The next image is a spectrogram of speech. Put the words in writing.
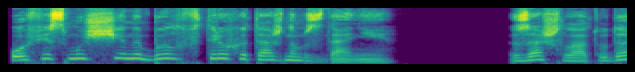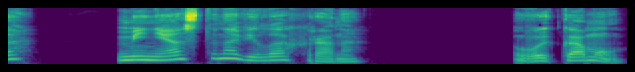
Офис мужчины был в трехэтажном здании. Зашла туда. Меня остановила охрана. «Вы кому?»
